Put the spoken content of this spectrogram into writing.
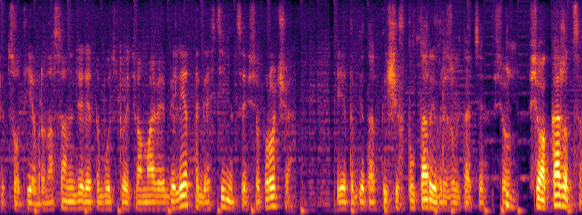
500 евро, на самом деле это будет стоить вам авиабилеты, гостиницы и все прочее. И это где-то тысячи в полторы в результате все, все окажется.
